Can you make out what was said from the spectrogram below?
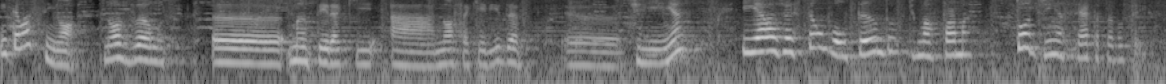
Então assim, ó, nós vamos uh, manter aqui a nossa querida uh, Tininha e elas já estão voltando de uma forma todinha certa para vocês.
